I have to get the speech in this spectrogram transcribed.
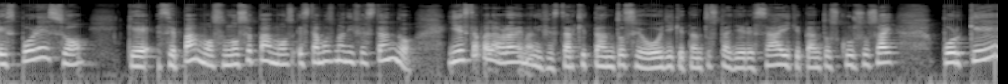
Es por eso que sepamos o no sepamos, estamos manifestando. Y esta palabra de manifestar que tanto se oye, que tantos talleres hay, que tantos cursos hay, ¿por qué,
